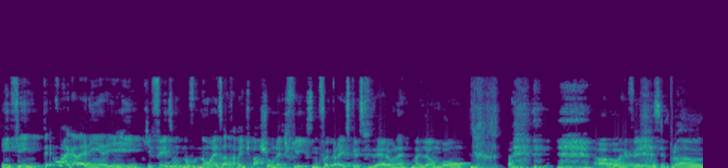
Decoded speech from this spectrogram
Enfim, tem uma galerinha aí que fez. Não, não exatamente baixou o Netflix, não foi para isso que eles fizeram, né? Mas é um bom. é uma boa referência. pra...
